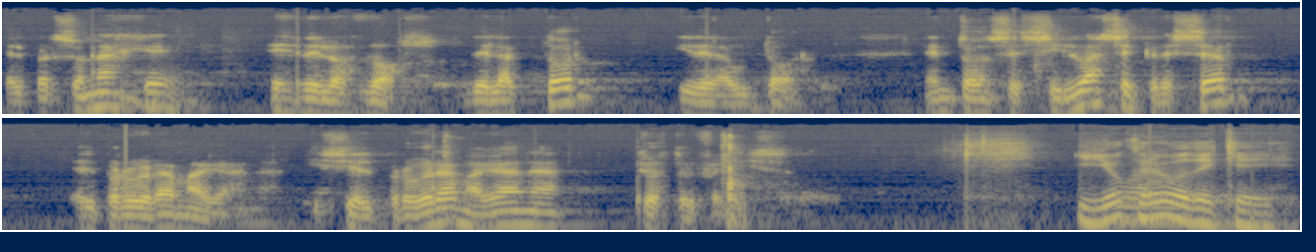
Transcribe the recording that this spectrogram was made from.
El personaje es de los dos, del actor y del autor. Entonces, si lo hace crecer, el programa gana. Y si el programa gana, yo estoy feliz. Y yo creo de que,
